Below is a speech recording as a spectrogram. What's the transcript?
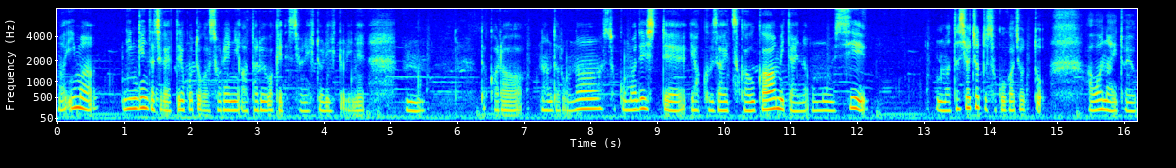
まあ、今人間たちがやってることがそれに当たるわけですよね一人一人ね。うん、だからなんだろうなそこまでして薬剤使うかみたいな思うし私はちょっとそこがちょっと合わないという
